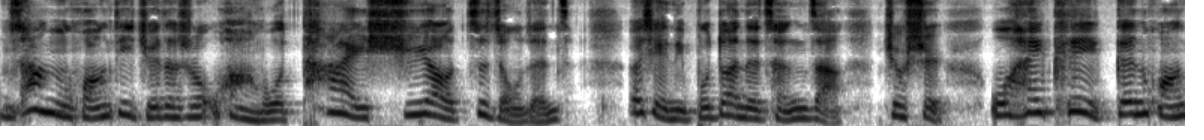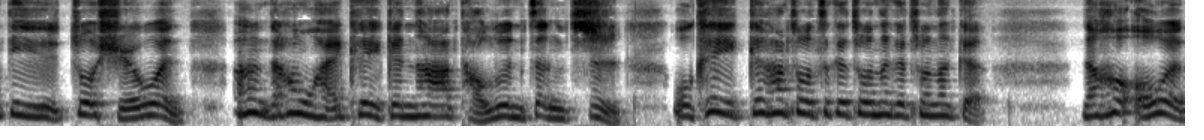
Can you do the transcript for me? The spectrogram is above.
让皇帝觉得说：“哇，我太需要这种人才，而且你不断的成长，就是我还可以跟皇帝做学问啊，然后我还可以跟他讨论政治，我可以跟他做这个做那个做那个，然后偶尔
